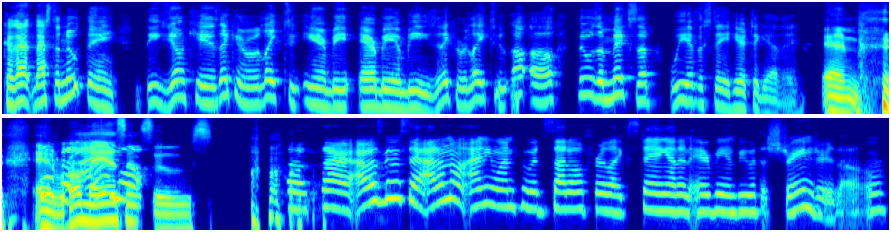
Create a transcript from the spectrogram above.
because that's the new thing. These young kids they can relate to Airbnb Airbnbs. They can relate to uh oh there was a mix up. We have to stay here together. And and but romance know. ensues. Oh, sorry. I was gonna say I don't know anyone who would settle for like staying at an Airbnb with a stranger though.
